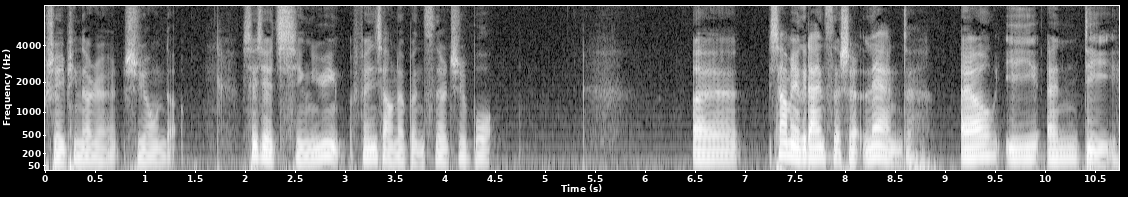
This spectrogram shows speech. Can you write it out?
水平的人使用的。谢谢秦韵分享了本次的直播。呃，下面有个单词是 lend，l e n d，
